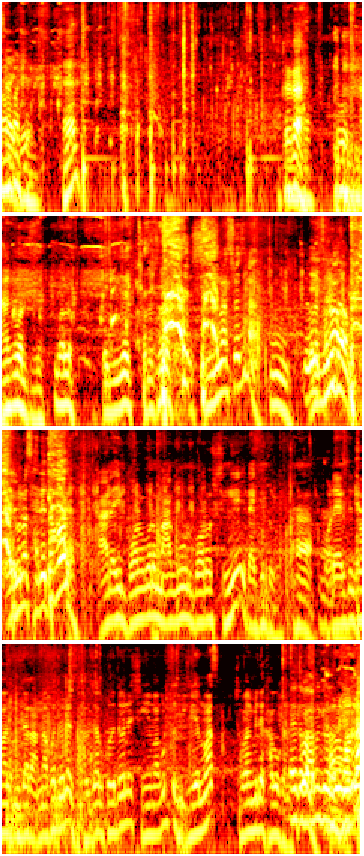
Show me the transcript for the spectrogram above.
সাইজে হ্যাঁ? কাকা আমি বলতেছি? বলো। এই ছোট ছোট শিঙি মাছ রয়েছে না? এগুলো ছাড়িয়ে দেবো আর এই বড় বড় মাগুর বড় শিঙি রেখে দেবো। হ্যাঁ। পরে একদিন তোমার দিদা রান্না করে দেবে ঝাল ঝাল করে দেবে শিঙি মাগুর তো জিয়েল মাছ সবাই মিলে খাব কেন? আমি কি বলব? হবে না?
